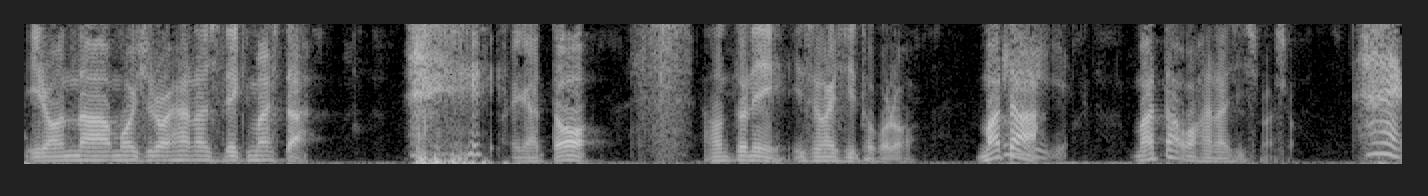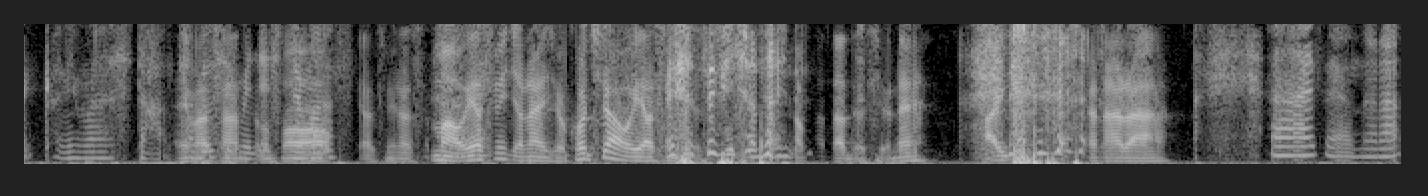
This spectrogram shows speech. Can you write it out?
いろんな面白い話できました。ありがとう。本当に忙しいところ。またまたお話ししましょはい、わかりました。楽しみにしてます。おやすみなさい。まあ、お休みじゃないでしょ。こちらはお休おみです。休みじゃないの。またですよね。はい。さよなら。はい、さよなら。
